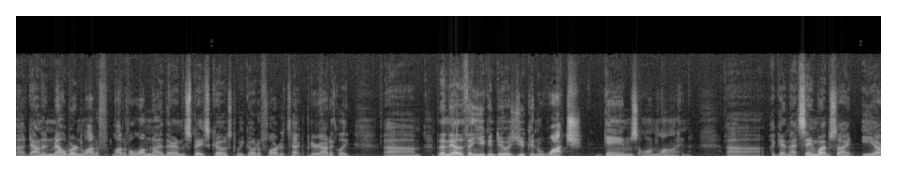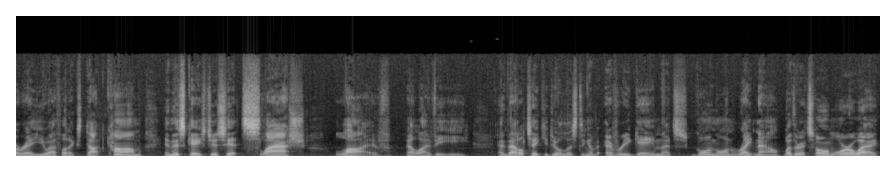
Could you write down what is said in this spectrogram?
uh, down in Melbourne. A lot of lot of alumni there in the Space Coast. We go to Florida Tech periodically. Um, but then the other thing you can do is you can watch games online. Uh, again, that same website, erauathletics.com. In this case, just hit slash live, L I V E. And that'll take you to a listing of every game that's going on right now, whether it's home or away.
